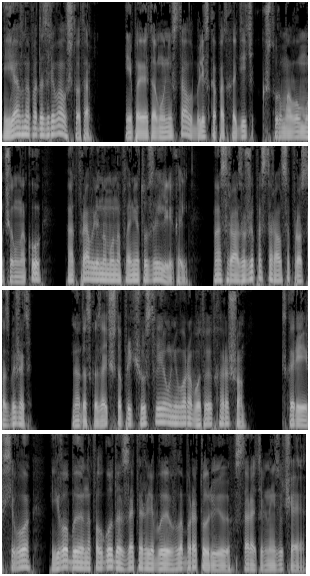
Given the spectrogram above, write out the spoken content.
явно подозревал что-то и поэтому не стал близко подходить к штурмовому челноку, отправленному на планету за Иликой, а сразу же постарался просто сбежать. Надо сказать, что предчувствия у него работают хорошо. Скорее всего, его бы на полгода заперли бы в лабораторию, старательно изучая,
